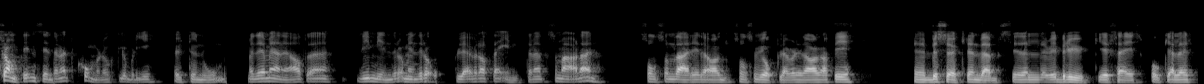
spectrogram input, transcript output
Framtidens internett kommer nok til å bli autonom. Men det mener jeg at eh, vi mindre og mindre opplever at det er internett som er der. Sånn som det er i dag, sånn som vi opplever det i dag. At vi eh, besøker en webside eller vi bruker Facebook eller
